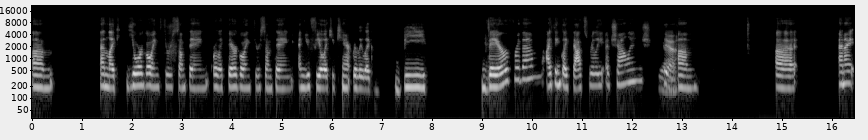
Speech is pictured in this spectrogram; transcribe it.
um and like you're going through something or like they're going through something and you feel like you can't really like be there for them i think like that's really a challenge Yeah. um uh and i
